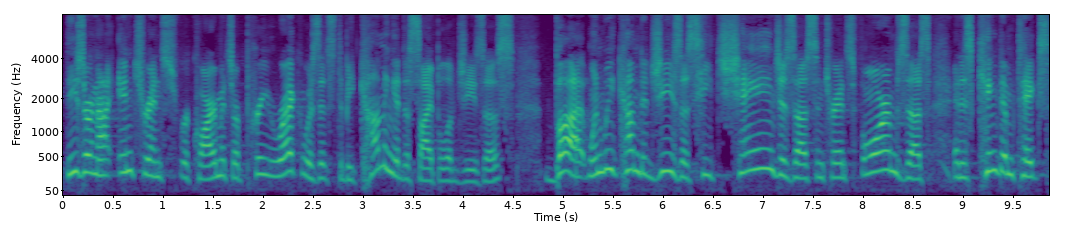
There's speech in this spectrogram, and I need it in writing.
these are not entrance requirements or prerequisites to becoming a disciple of Jesus. But when we come to Jesus, he changes us and transforms us, and his kingdom takes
